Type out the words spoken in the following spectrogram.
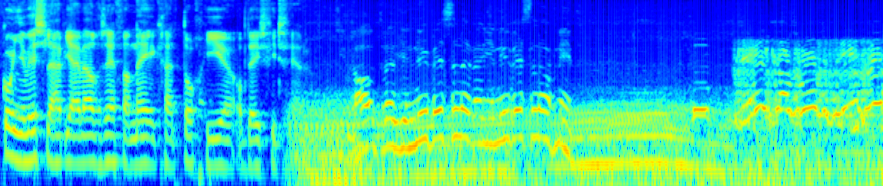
kon je wisselen. Heb jij wel gezegd van nee, ik ga toch hier op deze fiets verder? Wout, wil je nu wisselen? Wil je nu wisselen of niet? Nee, ik ga gewoon niet wisselen.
